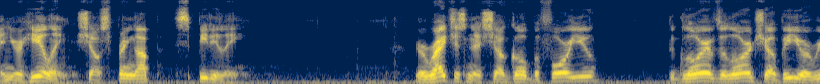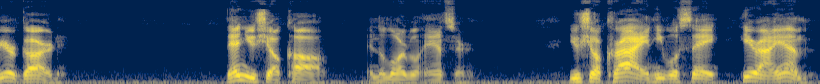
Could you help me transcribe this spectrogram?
and your healing shall spring up speedily. Your righteousness shall go before you, the glory of the Lord shall be your rear guard. Then you shall call, and the Lord will answer. You shall cry, and he will say, Here I am.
